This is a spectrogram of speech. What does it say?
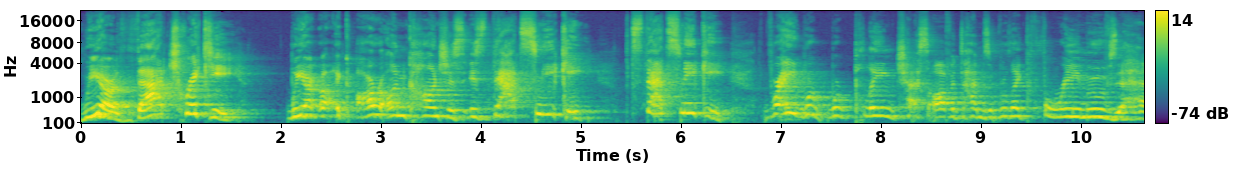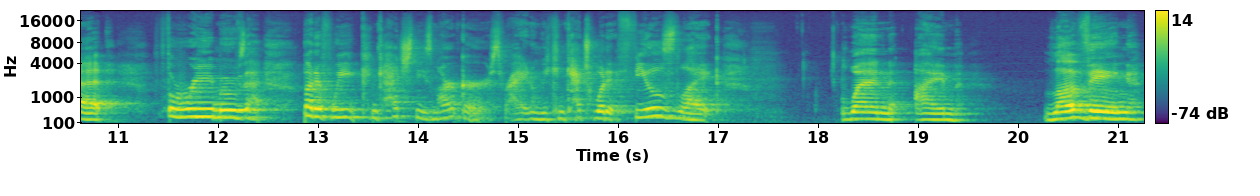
we are that tricky. We are like our unconscious is that sneaky. It's that sneaky, right? We're, we're playing chess oftentimes and we're like three moves ahead, three moves ahead. But if we can catch these markers, right, and we can catch what it feels like when I'm loving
